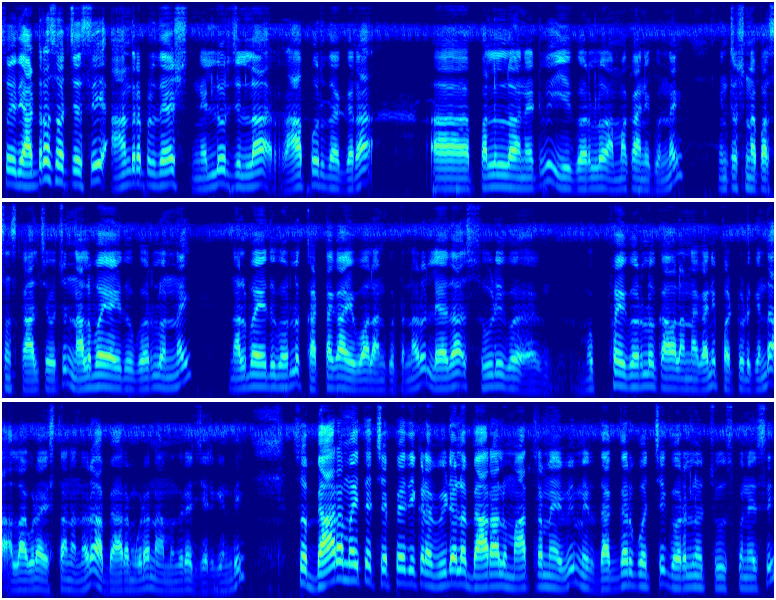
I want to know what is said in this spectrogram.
సో ఇది అడ్రస్ వచ్చేసి ఆంధ్రప్రదేశ్ నెల్లూరు జిల్లా రాపూర్ దగ్గర పల్లెల్లో అనేటివి ఈ గొర్రెలు అమ్మకానికి ఉన్నాయి. ఇంట్రెస్ట్ ఉన్న పర్సన్స్ కాల్ చేయవచ్చు. నలభై ఐదు గొర్రెలు ఉన్నాయి. నలభై ఐదు గొర్రెలు కట్టగా ఇవ్వాలనుకుంటున్నారు. లేదా సూడి ముప్పై గొర్రెలు కావాలన్నా కానీ పట్టుడు కింద అలా కూడా ఇస్తానన్నారు. ఆ బేరం కూడా నా ముందరే జరిగింది. సో బేరం అయితే చెప్పేది ఇక్కడ వీడియోలో బేరాలు మాత్రమే ఇవి. మీరు దగ్గరకు వచ్చి గొర్రెలను చూసుకునేసి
